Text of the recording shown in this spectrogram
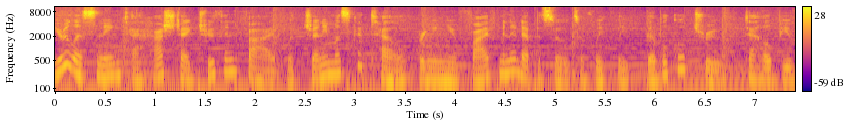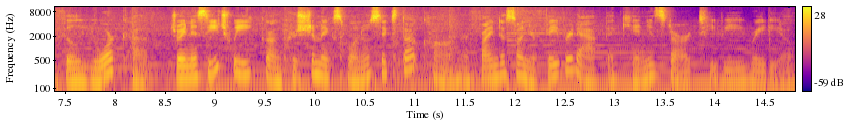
You're listening to Hashtag Truth in Five with Jenny Muscatell, bringing you five minute episodes of weekly biblical truth to help you fill your cup. Join us each week on ChristianMix106.com or find us on your favorite app at Canyon Star TV Radio.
